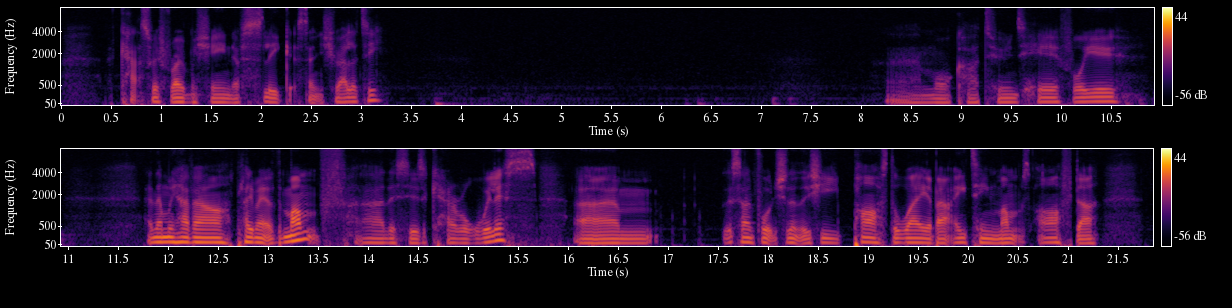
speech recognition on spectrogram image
a cat swift road machine of sleek sensuality. Uh, more cartoons here for you. And then we have our Playmate of the Month. Uh, this is Carol Willis. Um, it's unfortunate that she passed away about 18 months after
